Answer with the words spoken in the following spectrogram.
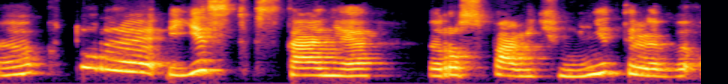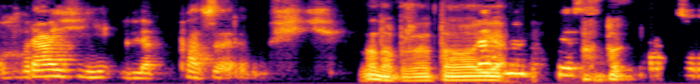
e, który jest w stanie rozpalić mu nie tyle wyobraźnię, ile pazerność. no dobrze, to ja, jest to, bardzo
